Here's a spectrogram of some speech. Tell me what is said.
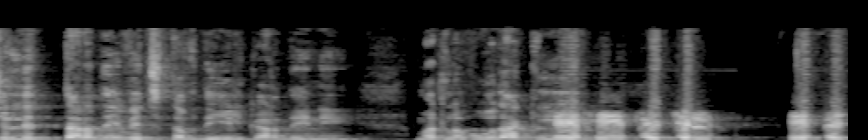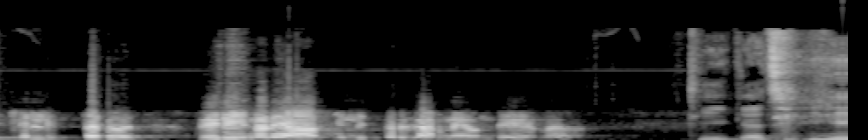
ਚਲਿੱਤਰ ਦੇ ਵਿੱਚ ਤਬਦੀਲ ਕਰਦੇ ਨੇ। ਮਤਲਬ ਉਹਦਾ ਕੀ ਇਹ ਤੇ ਚਲਿੱਤਰ ਫਿਰ ਇਹਨਾਂ ਨੇ ਆਪ ਚਲਿੱਤਰ ਕਰਨੇ ਹੁੰਦੇ ਆ ਨਾ। ਠੀਕ ਹੈ ਜੀ।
